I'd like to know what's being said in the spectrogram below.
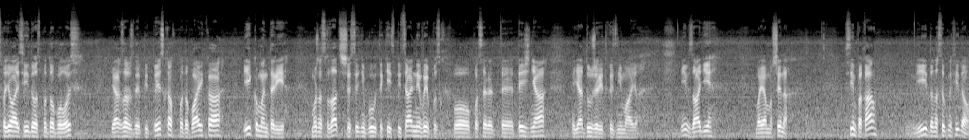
Сподіваюсь, відео сподобалось. Як завжди, підписка, вподобайка і коментарі. Можна сказати, що сьогодні був такий спеціальний випуск, бо посеред е, тижня я дуже рідко знімаю. І взаді моя машина. Всім пока і до наступних відео.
